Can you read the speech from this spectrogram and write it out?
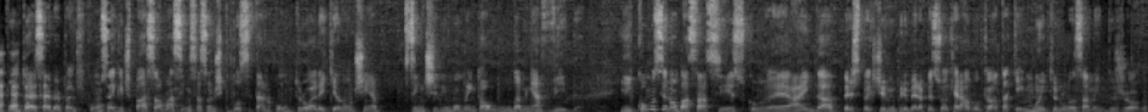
o ponto é, Cyberpunk consegue te passar uma sensação de que você tá no controle que eu não tinha sentido em momento algum da minha vida. E como se não bastasse isso, é, ainda a perspectiva em primeira pessoa, que era algo que eu ataquei muito no lançamento do jogo,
